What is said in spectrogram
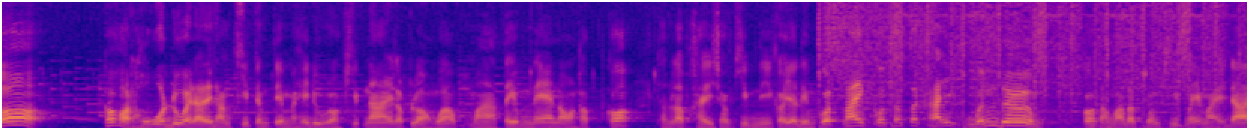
ก็ ก็ขอโทษด้วยนะได้ทำคลิปเต็มๆมาให้ดูรอคลิปหน้ารับรองว่ามาเต็มแน่นอนครับ ก็สำหรับใครชอบคลิปนี้ก็อย่าลืมกดไลค์กด subscribe เหมือนเดิม ก็สามารถรับชมคลิปใหม่ๆ ได้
